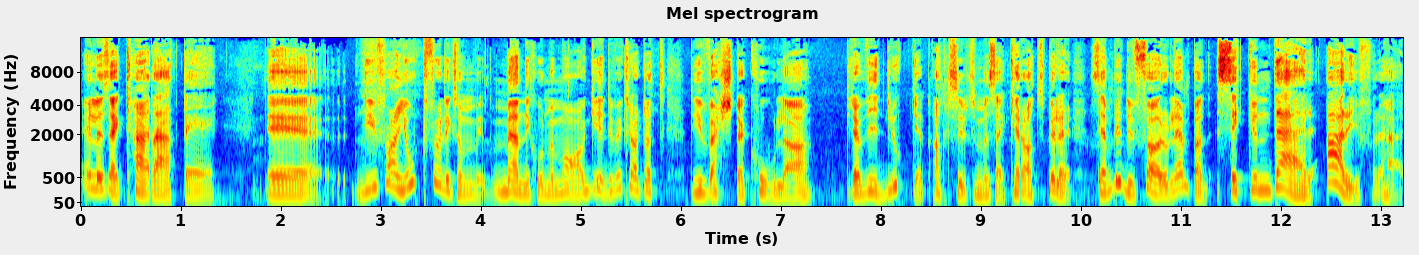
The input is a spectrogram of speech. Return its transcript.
Eller så här karate. Eh, det är ju fan gjort för liksom människor med mage. Det är väl klart att det är ju värsta coola gravidlooken att se ut som en så här karatespelare. Sen blev du förolämpad, sekundärarg för det här.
